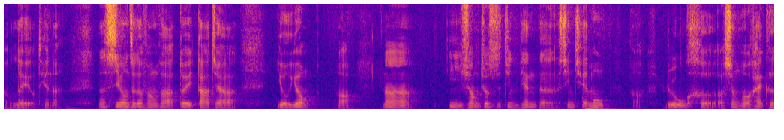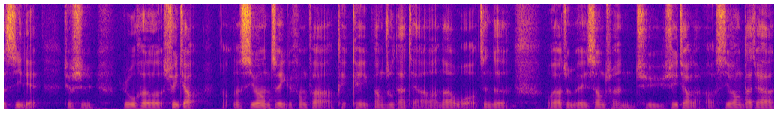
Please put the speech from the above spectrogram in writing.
好累哦，天呐，那希望这个方法对大家有用啊，那。以上就是今天的新节目啊，如何生活骇客系列，就是如何睡觉啊。那希望这个方法可以可以帮助大家啊。那我真的我要准备上船去睡觉了啊。希望大家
